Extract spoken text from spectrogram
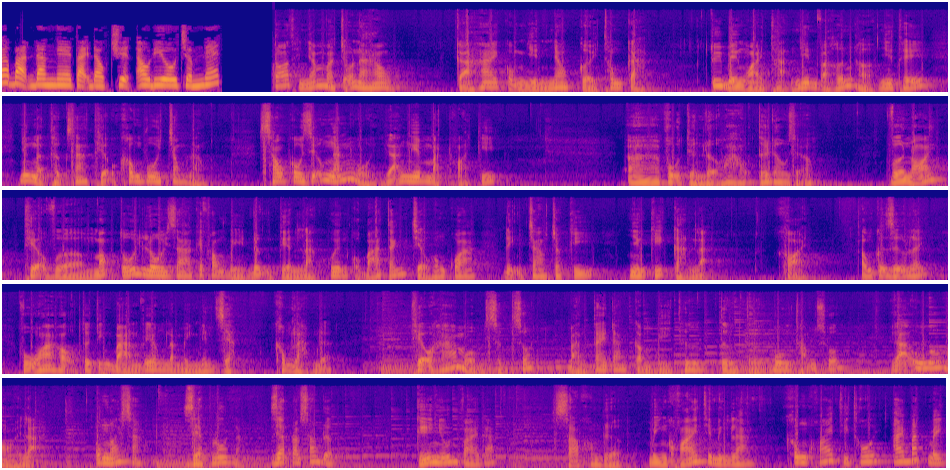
Các bạn đang nghe tại đọc chuyện audio.net Đó thì nhắm vào chỗ nào? Cả hai cùng nhìn nhau cười thông cảm. Tuy bề ngoài thản nhiên và hớn hở như thế Nhưng mà thực ra Thiệu không vui trong lòng. Sau câu diễu ngắn ngủi Gã nghiêm mặt hỏi ký à, Vụ tuyển lựa hoa hậu tới đâu rồi ông? Vừa nói Thiệu vừa móc túi lôi ra cái phong bì đựng tiền lạc quyên của bá tánh chiều hôm qua Định trao cho ký Nhưng ký cản lại. Khỏi Ông cứ giữ lấy. Vụ hoa hậu tôi tính bàn với ông là mình nên dẹp, Không làm nữa. Thiệu há mồm sừng sốt, Bàn tay đang cầm bì thư từ từ buông thõng xuống. Gã u ớ hỏi lại, Ông nói sao? Dẹp luôn à? Dẹp làm sao được? Ký nhún vai đáp, Sao không được? Mình khoái thì mình làm, Không khoái thì thôi, Ai bắt mình?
